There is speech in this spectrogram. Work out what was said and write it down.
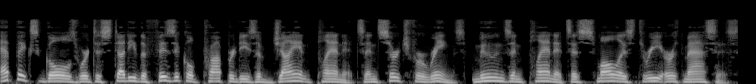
EPOCh's goals were to study the physical properties of giant planets and search for rings, moons and planets as small as three Earth masses.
